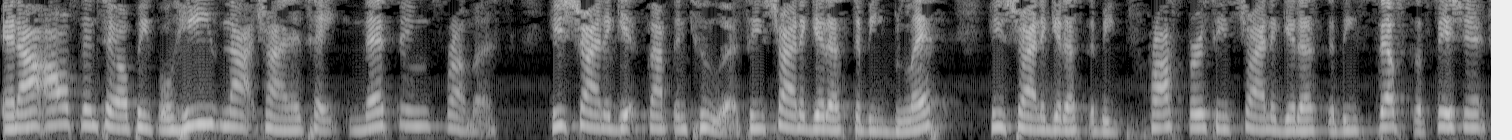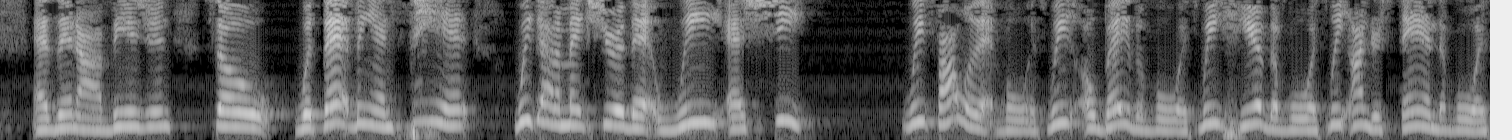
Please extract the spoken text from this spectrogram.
And I often tell people he's not trying to take nothing from us. He's trying to get something to us. He's trying to get us to be blessed. He's trying to get us to be prosperous. He's trying to get us to be self-sufficient as in our vision. So with that being said, we got to make sure that we as sheep, we follow that voice. We obey the voice. We hear the voice. We understand the voice.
